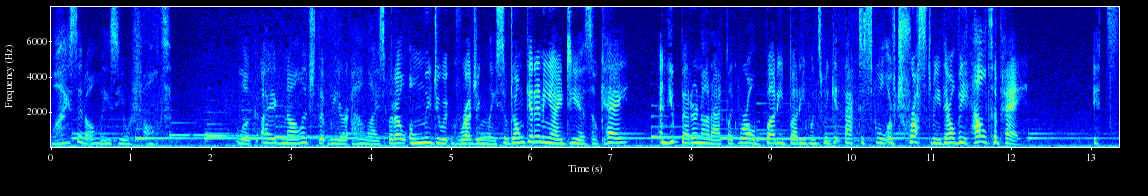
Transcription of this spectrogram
Why is it always your fault? Look, I acknowledge that we are allies, but I'll only do it grudgingly, so don't get any ideas, okay? And you better not act like we're all buddy-buddy once we get back to school, or trust me, there'll be hell to pay. It's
